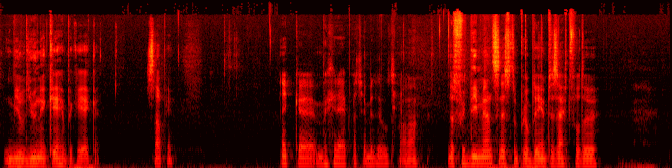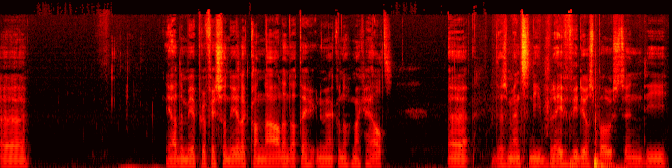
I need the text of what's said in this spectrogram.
miljoenen keer bekeken. Snap je? Ik eh, begrijp wat je bedoelt. Ja. Dus voor die mensen is het een probleem. Het is echt voor de, eh, ja, de meer professionele kanalen dat eigenlijk nu enkel nog maar geldt. Eh, dus mensen die blijven video's posten, die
